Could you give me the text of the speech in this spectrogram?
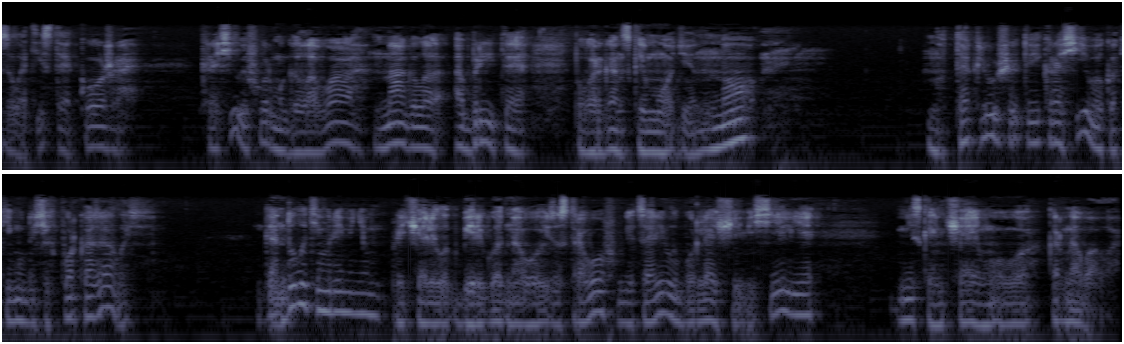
золотистая кожа, красивой формы голова, наголо обритая по варганской моде, но... Но так ли уж это и красиво, как ему до сих пор казалось? Гондола тем временем причалила к берегу одного из островов, где царило бурлящее веселье нескончаемого карнавала.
